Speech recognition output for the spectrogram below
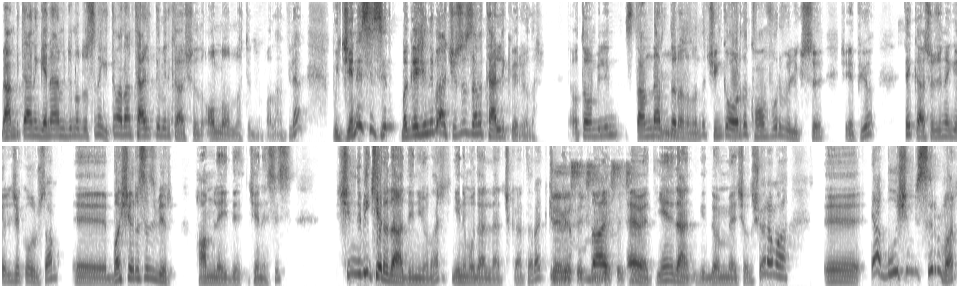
Ben bir tane genel müdürün odasına gittim. Adam terlikle beni karşıladı. Allah Allah dedim falan filan. Bu Genesis'in bagajını bir açıyorsun sana terlik veriyorlar. Otomobilin standart donanımında. Çünkü orada konfor ve lüksü şey yapıyor. Tekrar sözüne gelecek olursam e, başarısız bir hamleydi Genesis. Şimdi bir kere daha deniyorlar yeni modeller çıkartarak. Çünkü GV8, daha, GV8. evet yeniden dönmeye çalışıyor ama e, ya bu işin bir sırrı var.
